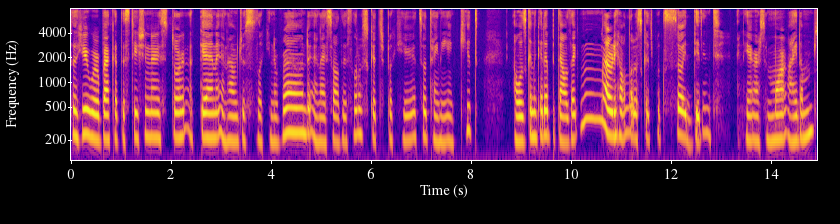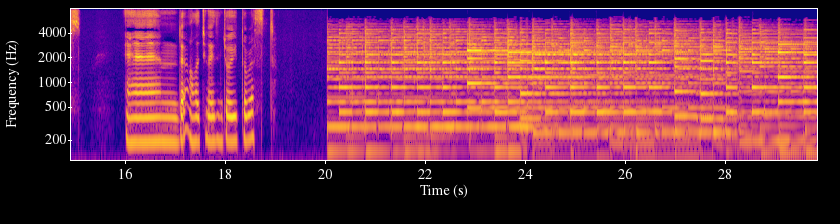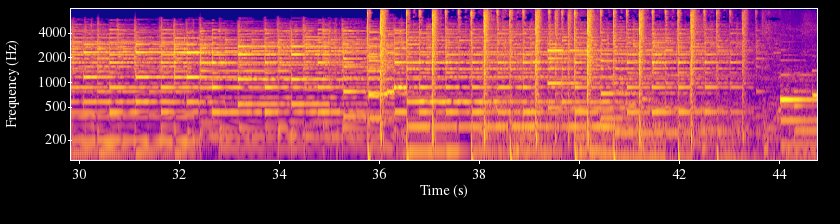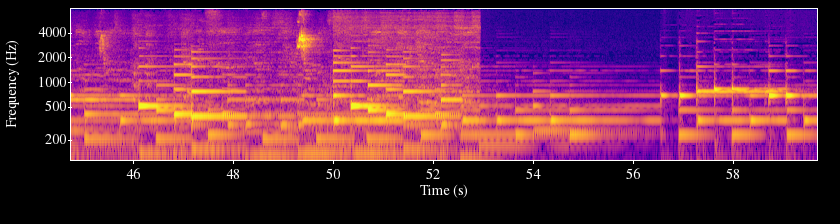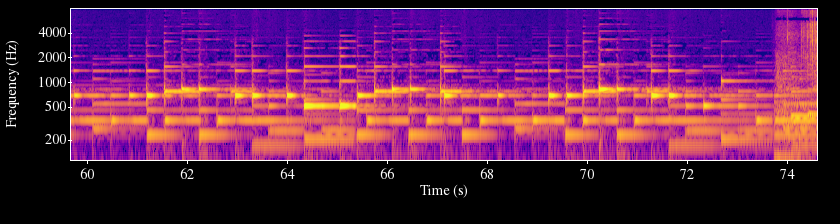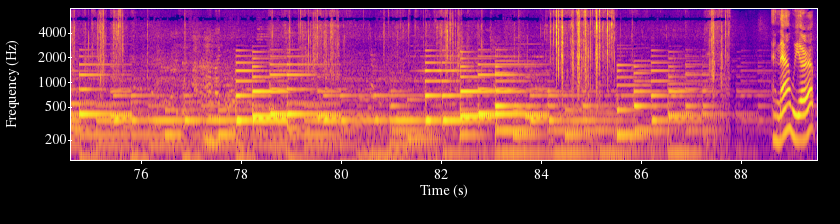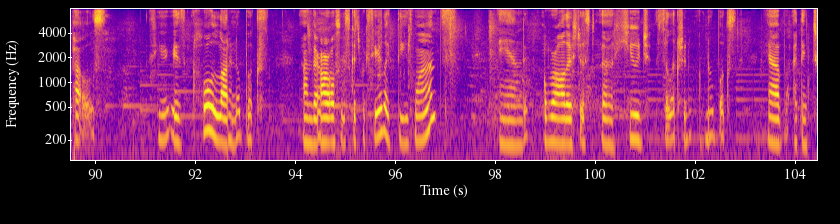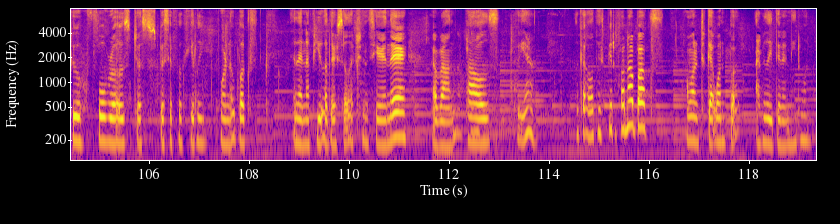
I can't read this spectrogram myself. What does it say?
So here we're back at the stationery store again, and I'm just looking around, and I saw this little sketchbook here. It's so tiny and cute. I was gonna get it, but then I was like, mm, I already have a lot of sketchbooks, so I didn't. And here are some more items, and I'll let you guys enjoy the rest. We are at Powell's. Here is a whole lot of notebooks. Um, there are also sketchbooks here, like these ones. And overall, there's just a huge selection of notebooks. You have, I think, two full rows just specifically for notebooks, and then a few other selections here and there around Powell's. But yeah, look at all these beautiful notebooks. I wanted to get one, but I really didn't need one.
